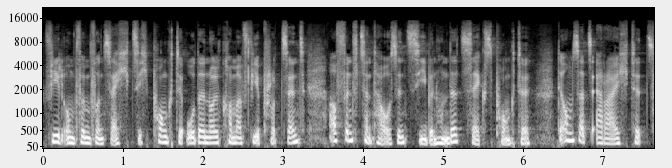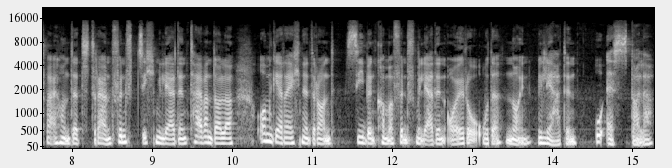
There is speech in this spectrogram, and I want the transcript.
fiel um 65 Punkte oder 0,4 Prozent auf 15.706 Punkte. Der Umsatz erreichte 253 Milliarden Taiwan-Dollar, umgerechnet rund 7,5 Milliarden Euro oder 9 Milliarden US-Dollar.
